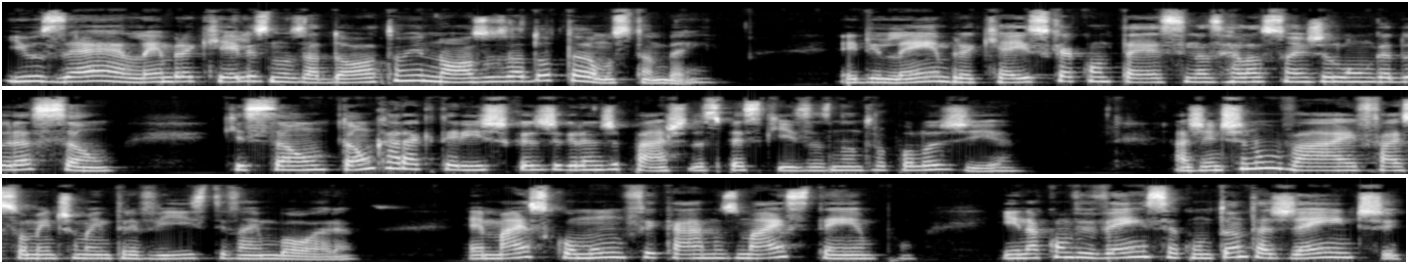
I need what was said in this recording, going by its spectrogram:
E o Zé lembra que eles nos adotam e nós os adotamos também. Ele lembra que é isso que acontece nas relações de longa duração, que são tão características de grande parte das pesquisas na antropologia. A gente não vai, faz somente uma entrevista e vai embora. É mais comum ficarmos mais tempo, e na convivência com tanta gente,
